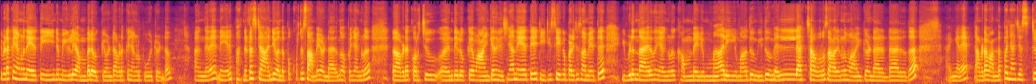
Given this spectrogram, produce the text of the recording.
ഇവിടൊക്കെ ഞങ്ങൾ നേരത്തെ ഈന്റെ മേളിൽ അമ്പലമൊക്കെ ഉണ്ട്. അവിടെയൊക്കെ ഞങ്ങൾ പോയിട്ടുണ്ട്. അങ്ങനെ നേരെ പത്തനംതിട്ട സ്റ്റാൻഡിൽ വന്നപ്പോൾ കുറച്ച് സമയം ഉണ്ടായിരുന്നു അപ്പോൾ ഞങ്ങൾ അവിടെ കുറച്ച് എന്തെങ്കിലുമൊക്കെ വാങ്ങിക്കാമെന്ന് വിചാരിച്ചു ഞാൻ നേരത്തെ ടി ടി സി ഒക്കെ പഠിച്ച സമയത്ത് ഇവിടെ നിന്നായിരുന്നു ഞങ്ങൾ കമ്മലും മാലയും അതും ഇതും എല്ലാ ചവറ് സാധനങ്ങളും വാങ്ങിക്കൊണ്ടായിരുന്നത് അങ്ങനെ അവിടെ വന്നപ്പോൾ ഞാൻ ജസ്റ്റ്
